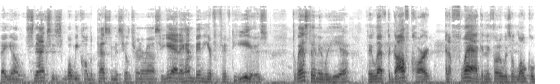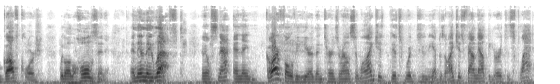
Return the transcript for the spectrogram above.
That you know, Snacks is what we call the pessimist. He'll turn around and say, "Yeah, they haven't been here for 50 years. The last time they were here, they left a golf cart and a flag, and they thought it was a local golf course with all the holes in it, and then they left." And he'll snap, and then Garf over here then turns around and said, "Well, I just this was in the episode. I just found out the Earth is flat."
